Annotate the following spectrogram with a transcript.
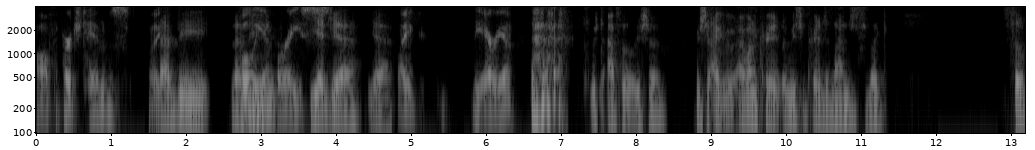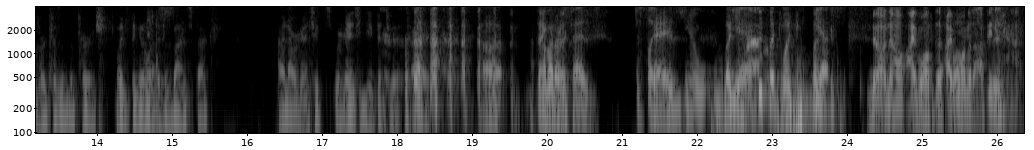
off the perch Tim's, like That'd be that'd fully be, embrace Yeah, yeah, yeah. like the area. we absolutely should. We should. I I want to create. We should create a design just like silver because of the purge. Like thinking of like a design spec. All right, now we're getting too we're getting too deep into it. All right. Uh, how thank you for a the fez? Just like Fez? you know, like yeah, like like, like yes. no, no, I want Like the the I want a 12th spinny hat.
